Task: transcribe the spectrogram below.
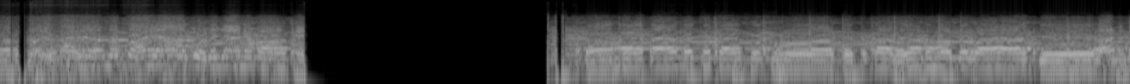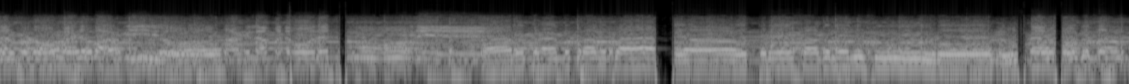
ਗੁਰ ਕਰ ਪਾਇਆ ਗੁਰ ਜਨ ਵਾਸੇ ਕਹੈ ਨਾਨਕ ਤਾ ਸੁਖ ਹੋਆ ਤਿਤ ਘਰ ਅਨਹਦ ਵਾਜੇ ਅਨੰਦ ਸੁਣੋ ਵਡ ਭਾਗੀਓ ਸਗਲ ਮਨੋਰਥ ਪੂਰੇ ਪਾਰ ਬ੍ਰਹਮ ਪ੍ਰਭ ਪਾਇਆ ਉਤਰੇ ਸਗਲ ਵਿਸੂਰੇ ਦੁਖ ਰੋਗ ਸੰਤਾਪ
